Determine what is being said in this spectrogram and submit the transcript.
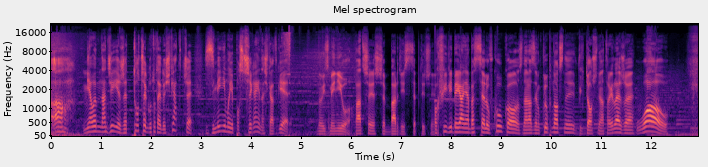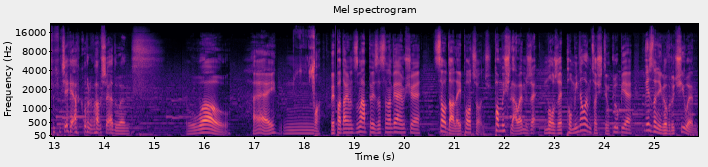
Ach, miałem nadzieję, że to, czego tutaj doświadczę, zmieni moje postrzeganie na świat gier. No i zmieniło. Patrzę jeszcze bardziej sceptycznie. Po chwili biegania bez celu w kółko, znalazłem klub nocny, widoczny na trailerze. Wow! Gdzie ja kurwa wszedłem? Wow! Hej! Wypadając z mapy, zastanawiałem się, co dalej począć. Pomyślałem, że może pominąłem coś w tym klubie, więc do niego wróciłem.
